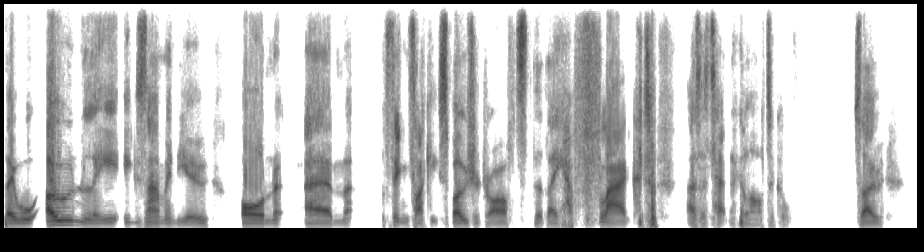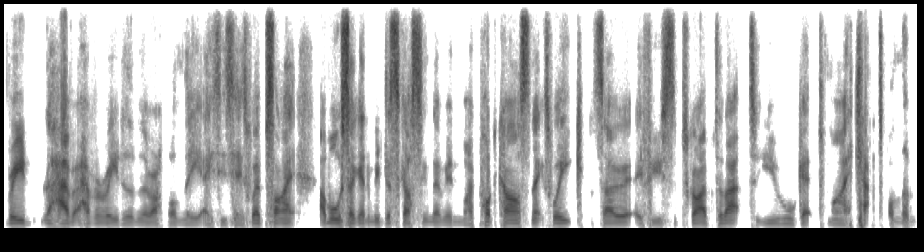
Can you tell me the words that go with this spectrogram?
they will only examine you on um, things like exposure drafts that they have flagged as a technical article. So read have have a read of them. They're up on the ACCA's website. I'm also going to be discussing them in my podcast next week. So if you subscribe to that, you will get my chat on them.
